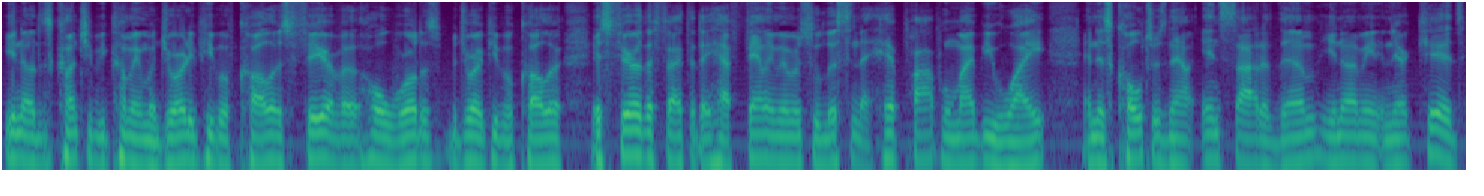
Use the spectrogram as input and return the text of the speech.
you know this country becoming majority people of color. It's fear of a whole world of majority people of color. It's fear of the fact that they have family members who listen to hip hop who might be white, and this culture is now inside of them. You know what I mean? And their kids,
